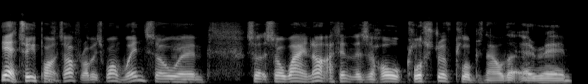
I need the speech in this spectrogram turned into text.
Yeah, two points off, Rob. It's one win, so hmm. um, so so why not? I think there's a whole cluster of clubs now that are um,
